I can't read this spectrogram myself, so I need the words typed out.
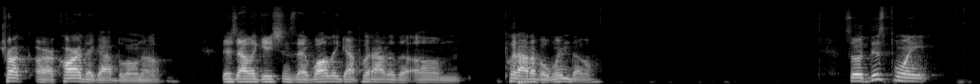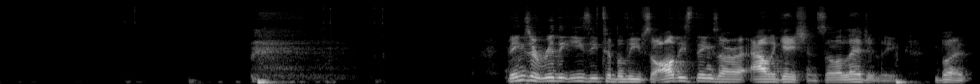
truck or a car that got blown up. There's allegations that Wally got put out of the um put out of a window. So at this point, things are really easy to believe. So all these things are allegations, so allegedly, but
